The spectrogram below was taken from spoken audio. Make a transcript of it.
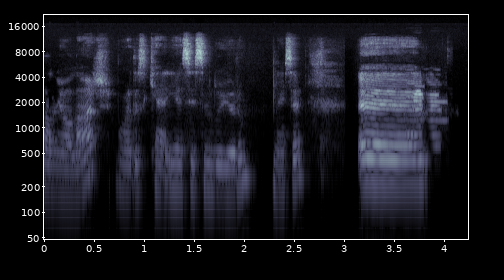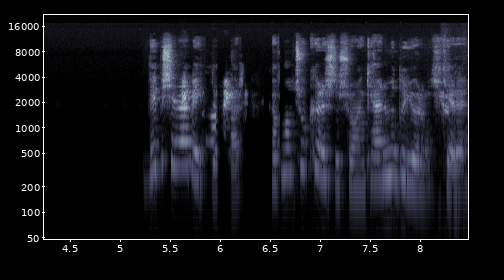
sanıyorlar. Bu arada yine sesimi duyuyorum. Neyse. Ee, ve bir şeyler bekliyorlar. Kafam çok karıştı şu an. Kendimi duyuyorum iki kere.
